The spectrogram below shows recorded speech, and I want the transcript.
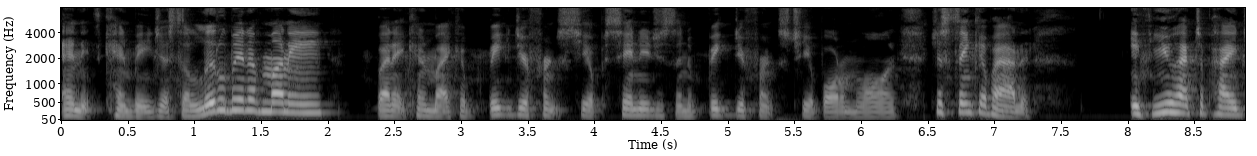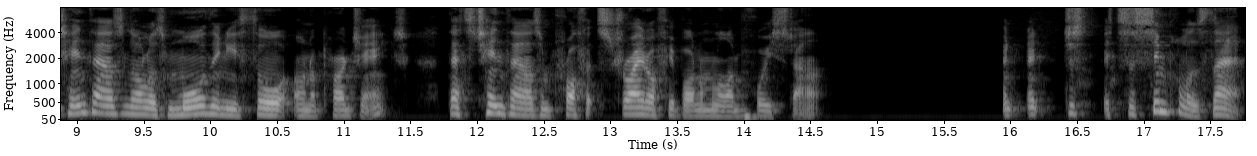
And it can be just a little bit of money, but it can make a big difference to your percentages and a big difference to your bottom line. Just think about it. If you had to pay $10,000 more than you thought on a project, that's 10,000 profit straight off your bottom line before you start. It, it just it's as simple as that.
